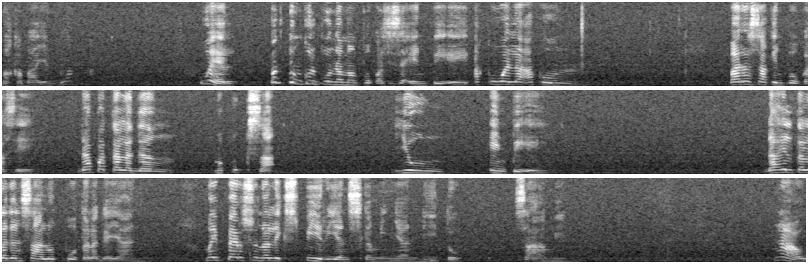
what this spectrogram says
Makabayan Black. Well, pagtungkol po naman po kasi sa NPA, ako wala akong, para sa akin po kasi, dapat talagang mapuksa yung NPA. Dahil talagang salot po talaga yan. May personal experience kami niyan dito sa amin. Now,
